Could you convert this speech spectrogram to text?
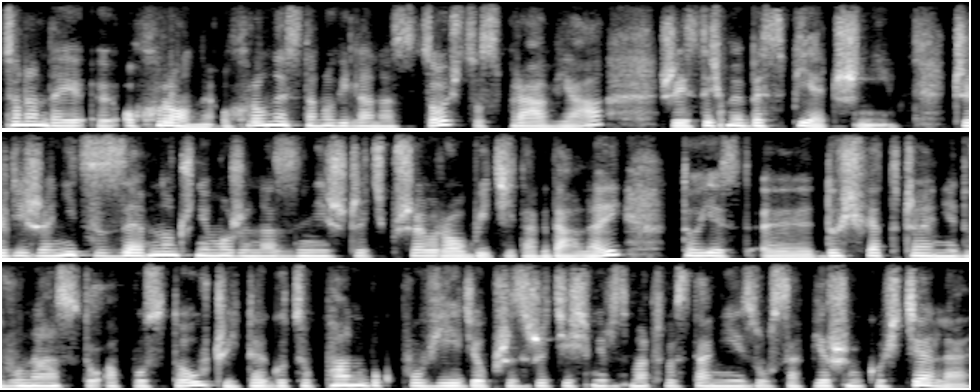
co nam daje y, ochronę. Ochronę stanowi dla nas coś, co sprawia, że jesteśmy bezpieczni, czyli że nic z zewnątrz nie może nas zniszczyć, przerobić i tak dalej. To jest y, doświadczenie dwunastu apostołów, czyli tego, co Pan Bóg powiedział przez życie, śmierć, zmartwychwstanie Jezusa w pierwszym kościele,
